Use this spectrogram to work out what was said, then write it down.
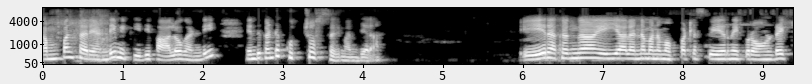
కంపల్సరీ అండి మీకు ఇది ఫాలో కండి. ఎందుకంటే కుచ్చు వస్తుంది మధ్యలో. ఏ రకంగా వేయాలన్నా మనం అప్పట్లో స్క్వేర్ నెక్ రౌండ్ నెక్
